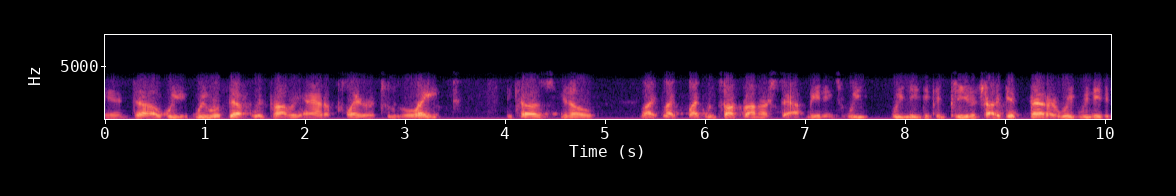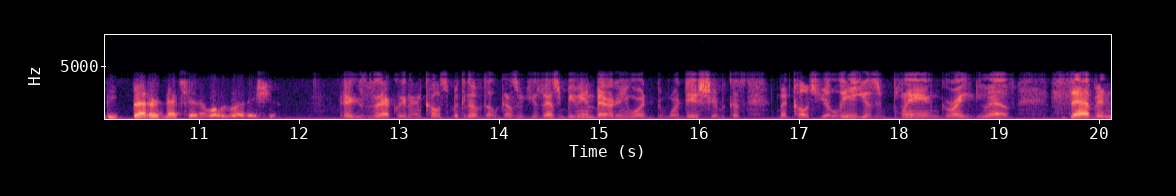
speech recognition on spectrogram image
And uh, we we will definitely probably add a player or two late because you know, like like like we talked about in our staff meetings, we we need to continue to try to get better. We we need to be better next year than what we were this year. Exactly, and coach. Speaking of though, because you should be being better than you were, were this year, because but coach, your league is playing great. You have seven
